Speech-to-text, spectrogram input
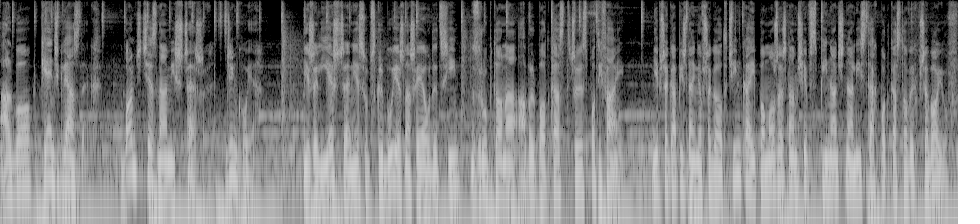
albo pięć gwiazdek. Bądźcie z nami szczerzy. Dziękuję. Jeżeli jeszcze nie subskrybujesz naszej audycji, zrób to na Apple Podcast czy Spotify. Nie przegapisz najnowszego odcinka i pomożesz nam się wspinać na listach podcastowych przebojów.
